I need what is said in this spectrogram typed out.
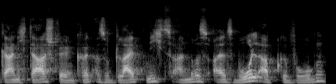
gar nicht darstellen können. Also bleibt nichts anderes als wohl abgewogen,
